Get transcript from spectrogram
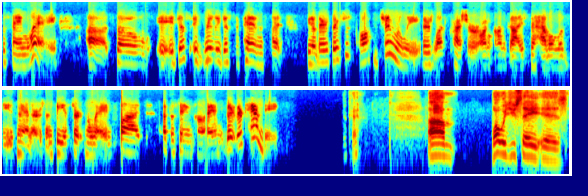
the same way. Uh, so it, it, just it really just depends, but you know there's there's just generally there's less pressure on on guys to have all of these manners and be a certain way, but at the same time there there can be. Okay. Um, what would you say is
